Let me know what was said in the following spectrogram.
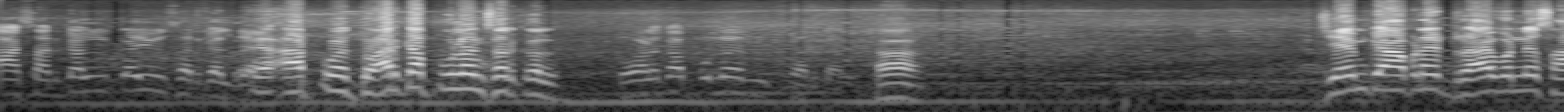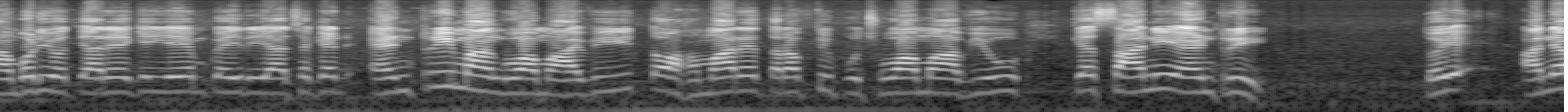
આ સર્કલ કયું સર્કલ છે? દ્વારકા પુલન સર્કલ દ્વારકા પુલન સર્કલ હા. જેમ કે આપણે ડ્રાઈવરને સાંભળ્યું અત્યારે કે એમ કહી રહ્યા છે કે એન્ટ્રી માંગવામાં આવી તો અમારે તરફથી પૂછવામાં આવ્યું કે સાની એન્ટ્રી? તો એ અને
